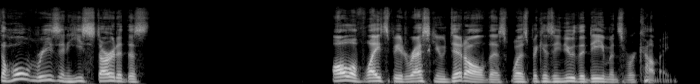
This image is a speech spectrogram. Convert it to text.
the whole reason he started this, all of Lightspeed Rescue did all this was because he knew the demons were coming.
